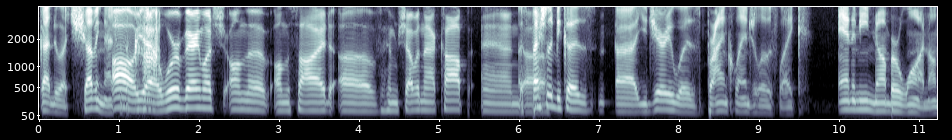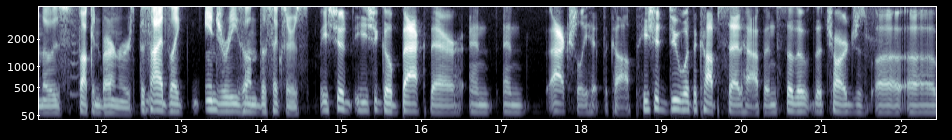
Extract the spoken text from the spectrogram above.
Got into a shoving match. Oh yeah, we're very much on the on the side of him shoving that cop, and uh, especially because uh, Ujiri was Bryan Colangelo's like enemy number one on those fucking burners. Besides like injuries on the Sixers. he should he should go back there and and actually hit the cop. He should do what the cop said happened, so the the charge is uh, uh,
